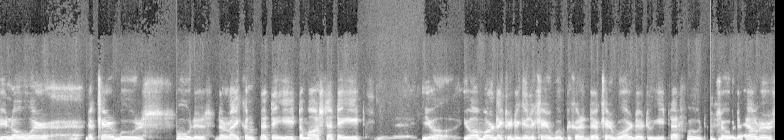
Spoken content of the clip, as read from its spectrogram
you know where uh, the caribou's food is, the lichen that they eat, the moss that they eat, you you are more likely to get a caribou because the caribou are there to eat that food. Mm-hmm. So the elders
